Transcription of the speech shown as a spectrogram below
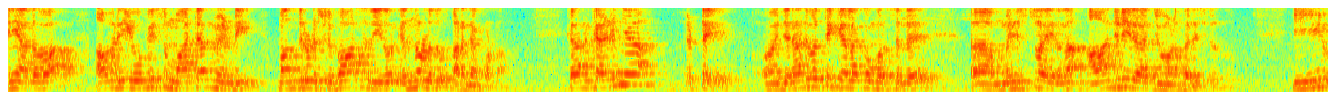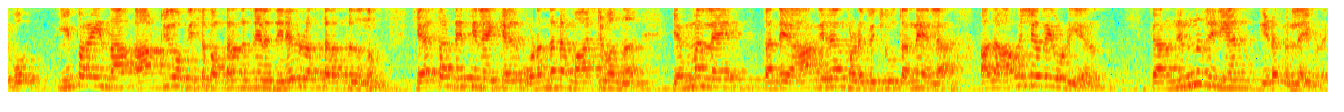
ഇനി അഥവാ അവർ ഈ ഓഫീസ് മാറ്റാൻ വേണ്ടി മന്ത്രിയോട് ശുപാർശ ചെയ്തോ എന്നുള്ളതും അറിഞ്ഞാൽ കൊള്ളാം. കാരണം കഴിഞ്ഞ ടൈം ജനാധിപത്യ കേരള കോൺഗ്രസിന്റെ മിനിസ്റ്ററായിരുന്ന ആന്റണി രാജുവാണ് ഭരിച്ചിരുന്നത്. ഈ ഈ പറയുന്ന ആർ ടി ഓഫീസ് പത്തനംതിട്ടയിലെ നിലവിലുള്ള സ്ഥലത്ത് നിന്നും കെ എസ് ആർ ടി സിയിലേക്ക് ഉടൻ തന്നെ മാറ്റുമെന്ന് എം എൽ എ തന്റെ ആഗ്രഹം പ്രകടിപ്പിച്ചു തന്നെയല്ല അത് ആവശ്യകതയോടെയായിരുന്നു കാരണം നിന്ന് തിരിയാൻ ഇടമില്ല ഇവിടെ.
